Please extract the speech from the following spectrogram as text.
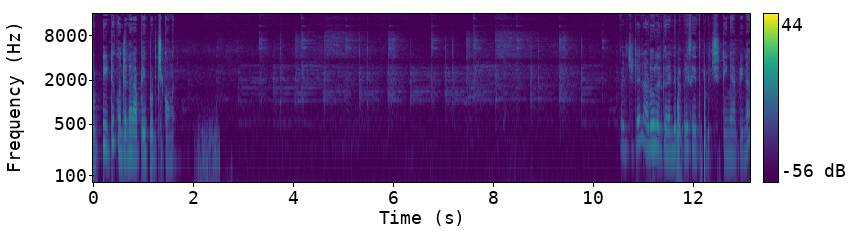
ஒட்டிட்டு கொஞ்ச நேரம் அப்படியே பிடிச்சிக்கோங்க. பிடிச்சிட்டு நடுவில் இருக்க ரெண்டு பேப்பரையும் சேர்த்து பிடிச்சிட்டிங்க அப்படின்னா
